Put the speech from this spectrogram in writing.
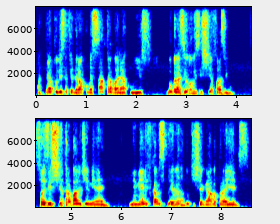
até a Polícia Federal começar a trabalhar com isso, no Brasil não existia fase 1 só existia trabalho de ML. E ML ficava esperando o que chegava para eles.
